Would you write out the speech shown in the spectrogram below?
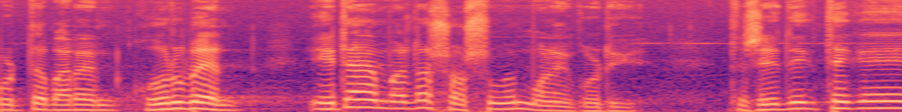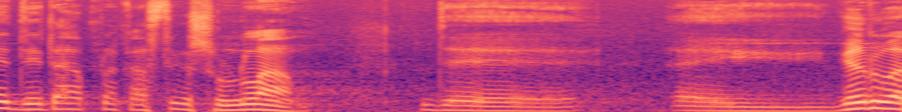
করতে পারেন, করবেন, এটা আমরা সবসময় মনে করি। তো সেদিক থেকে যেটা আপনার কাছ থেকে শুনলাম যে এই গেরুয়া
